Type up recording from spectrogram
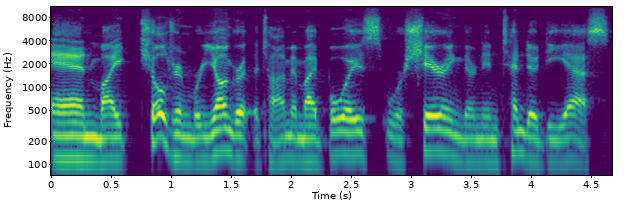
And my children were younger at the time, and my boys were sharing their Nintendo DS.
